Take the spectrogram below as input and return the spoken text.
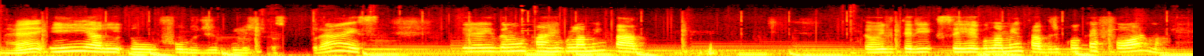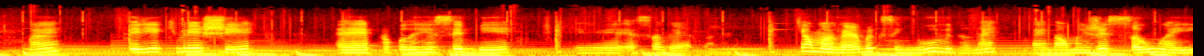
Né? E a, o Fundo de Políticas Culturais, ele ainda não está regulamentado. Então, ele teria que ser regulamentado de qualquer forma, né? teria que mexer é, para poder receber é, essa verba. Né? Que é uma verba que, sem dúvida, né, vai dar uma injeção aí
